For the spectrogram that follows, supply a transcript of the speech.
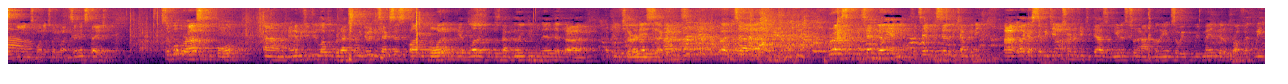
Wow. in 2021. So next page. So what we're asking for, um, and we do do local production. We do it in Texas by the border. We have a lot of there's about a million people there that uh, are doing 30 seconds. but uh, we're asking for 10 million for 10 percent of the company. Uh, like I said, we did 250,000 units, two and a half million, so we've, we've made a bit of profit. We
